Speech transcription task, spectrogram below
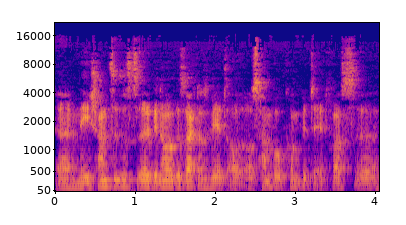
äh, nee, Schanz ist es äh, genauer gesagt. Also wer jetzt aus, aus Hamburg kommt, bitte etwas äh,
